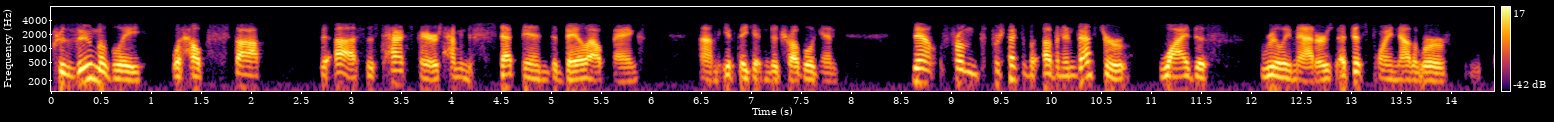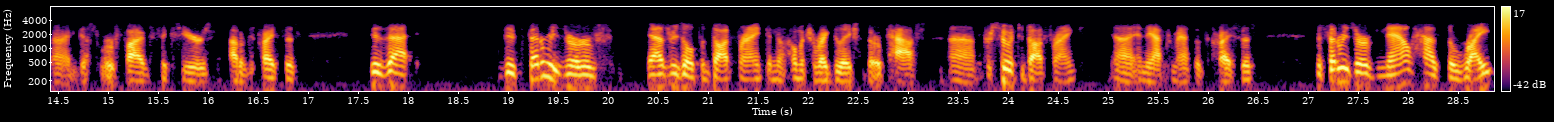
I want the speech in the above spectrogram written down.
presumably will help stop the, us as taxpayers having to step in to bail out banks um, if they get into trouble again. Now, from the perspective of an investor, why this really matters at this point, now that we're, uh, I guess we're five, six years out of the crisis, is that the Federal Reserve, as a result of Dodd Frank and the whole bunch of regulations that were passed uh, pursuant to Dodd Frank uh, in the aftermath of the crisis, the Federal Reserve now has the right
